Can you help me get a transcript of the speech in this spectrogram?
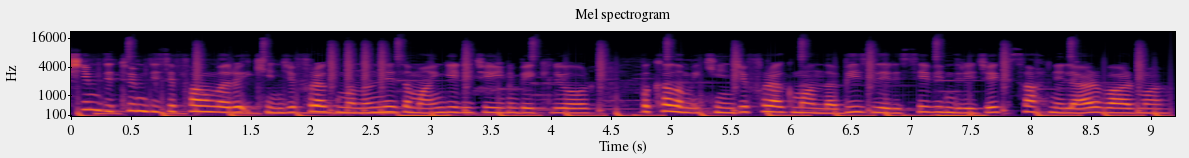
Şimdi tüm dizi fanları ikinci fragmanın ne zaman geleceğini bekliyor. Bakalım ikinci fragmanda bizleri sevindirecek sahneler var mı?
